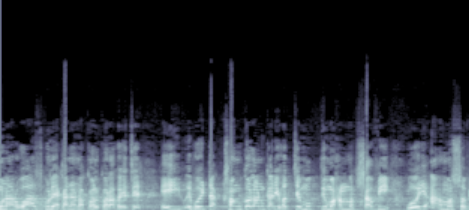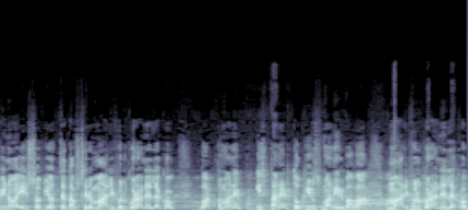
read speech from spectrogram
ওনার ওয়াজগুলো এখানে নকল করা হয়েছে। এই বইটা সংকলনকারী হচ্ছে মুফতি মোহাম্মদ শাফি। ওই আহমদ শফি নয়, এই ছবি হচ্ছে তাফসির মারিফুল কোরআনের লেখক। বর্তমানে পাকিস্তানের তকি উসমানির বাবা মারিফুল কোরআনের লেখক।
